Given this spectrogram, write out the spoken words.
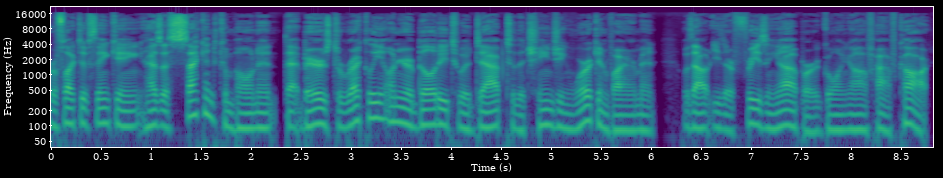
Reflective thinking has a second component that bears directly on your ability to adapt to the changing work environment without either freezing up or going off half cocked.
